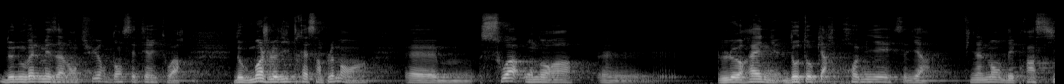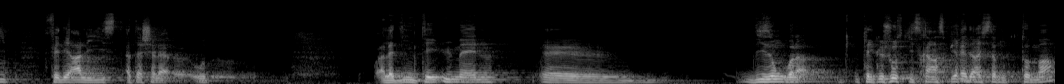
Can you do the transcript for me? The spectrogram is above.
de nouvelles mésaventures dans ces territoires. Donc moi, je le dis très simplement, hein. euh, soit on aura euh, le règne d'Autocar Ier, c'est-à-dire finalement des principes fédéraliste, attaché à la, à la dignité humaine, euh, disons, voilà, quelque chose qui serait inspiré d'Aristote ou de Thomas,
